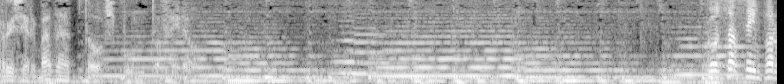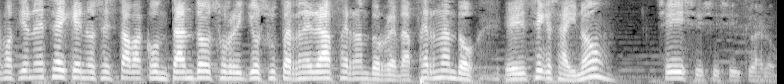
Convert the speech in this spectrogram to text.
reservada 2.0 Cosas e informaciones que nos estaba contando sobre Josu Ternera Fernando Reda. Fernando, eh, sigues ahí, ¿no? Sí, sí, sí, sí, claro.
